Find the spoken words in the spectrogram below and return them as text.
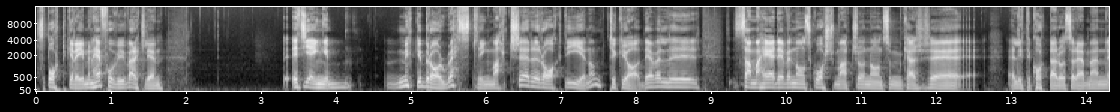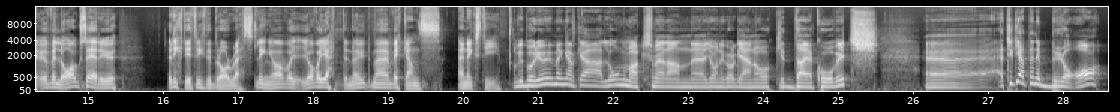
sportgrejer. Men här får vi ju verkligen ett gäng mycket bra wrestlingmatcher rakt igenom, tycker jag. Det är väl eh, samma här, det är väl någon squashmatch och någon som kanske är är lite kortare och sådär. Men överlag så är det ju riktigt, riktigt bra wrestling. Jag var, jag var jättenöjd med veckans NXT. Vi börjar ju med en ganska lång match mellan eh, Johnny Gargano och Diakovic. Uh, eh, jag tycker att den är bra,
